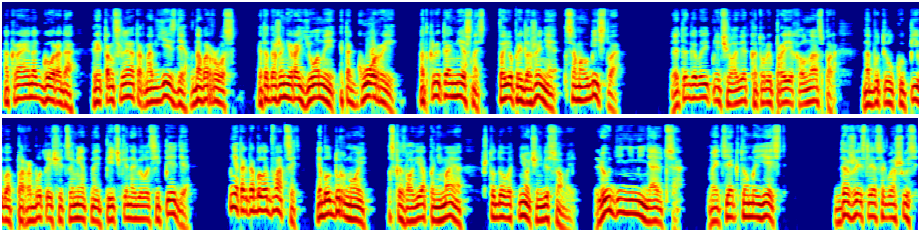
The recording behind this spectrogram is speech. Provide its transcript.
окраина города. Ретранслятор на въезде в Новорос. Это даже не районы, это горы. Открытая местность. Твое предложение — самоубийство. Это говорит мне человек, который проехал наспор на бутылку пива по работающей цементной печке на велосипеде. Мне тогда было двадцать. Я был дурной, — сказал я, понимая, что довод не очень весомый. Люди не меняются. Мы те, кто мы есть. Даже если я соглашусь,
